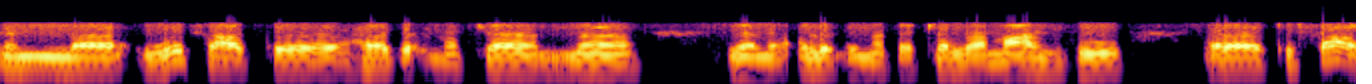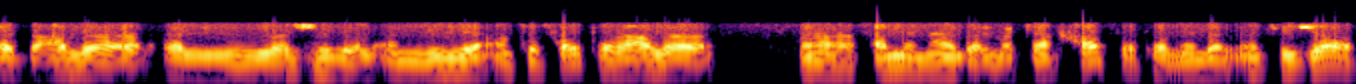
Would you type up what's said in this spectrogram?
أن وسعة هذا المكان يعني الذي نتكلم عنه تصعب على الأجهزة الأمنية أن تسيطر على أمن هذا المكان خاصة أن الانفجار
